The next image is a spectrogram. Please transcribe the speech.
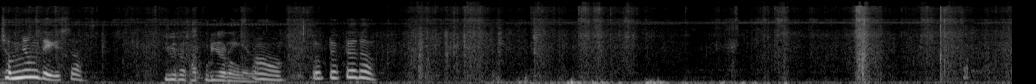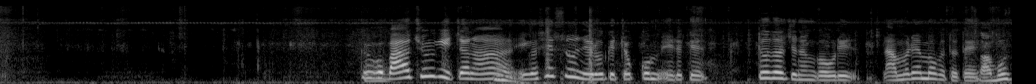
점령돼 있어. 이게 다 자란 거야. 어 뚝뚝 뜯어. 그리고 마줄기 있잖아. 응. 이거 새순 이렇게 조금 이렇게 뜯어지는 거 우리 나물 해 먹어도 돼. 나물?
